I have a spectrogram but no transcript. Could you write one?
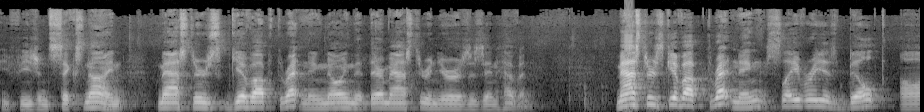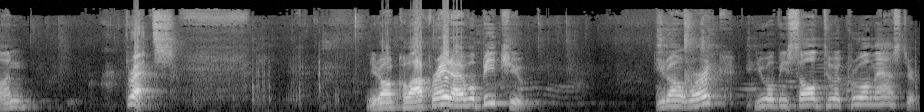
Ephesians 6 9. Masters give up threatening, knowing that their master and yours is in heaven. Masters give up threatening. Slavery is built on threats. You don't cooperate, I will beat you. You don't work, you will be sold to a cruel master.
